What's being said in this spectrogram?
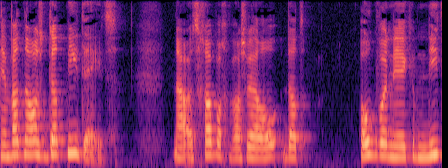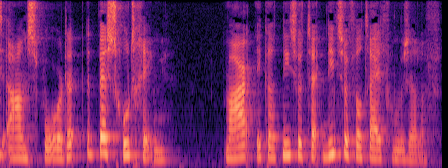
En wat nou als ik dat niet deed? Nou, het grappige was wel dat ook wanneer ik hem niet aanspoorde, het best goed ging. Maar ik had niet, zo niet zoveel tijd voor mezelf.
